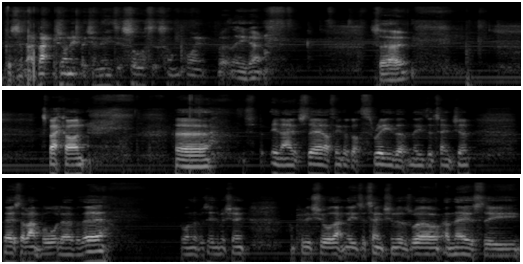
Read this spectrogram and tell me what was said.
because there's no battery on it, which I need to sort at some point. But there you go. So it's back on. Uh, in outs there. I think I've got three that needs attention. There's the lamp board over there, the one that was in the machine. I'm pretty sure that needs attention as well. And there's the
